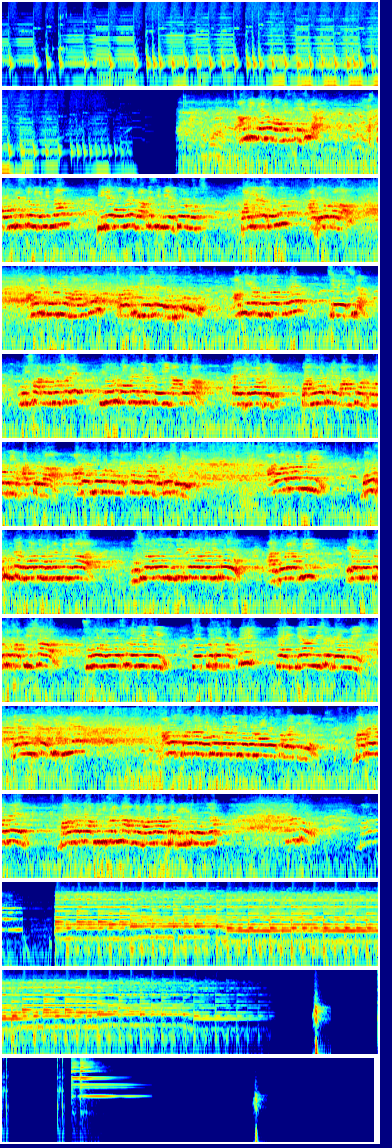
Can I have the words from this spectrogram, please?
আমি কেন কংগ্রেস ছেড়েছিলাম? কংগ্রেসকে আমি দেখেছিলাম দিনে কংগ্রেস রাতে সিপিএম তরমুজ বাইরেটা সবুজ আর ছেড়ে এসেছিলাম। উনিশশো আটানব্বই সালে তৃণমূল কংগ্রেস যদি আমি তৈরি না করতাম তাহলে জেনে রাখবেন, বাংলা থেকে বামফ্রন্ট কোনোদিন হাঁটতো না। আমরা তৃণমূল কংগ্রেস করেছিলাম বলেই শরীর আলাদাগুলি মৌসুমটা গোয়াতে ভোটারকে জেলায় মুর্শিদাবাদেও তিনটে সিটে আমরা জিতব আর বলে রাখি, এটা চোদ্দশো ছাব্বিশ সাল। শুভ নববর্ষটা নিয়ে বলি, চোদ্দশো ছাব্বিশ বিয়াল্লিশে বিয়াল্লিশ বিয়াল্লিশটা সিট নিয়ে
